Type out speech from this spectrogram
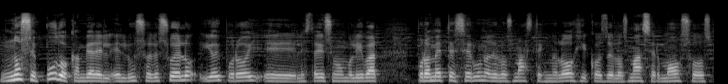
no se pudo cambiar el, el uso de suelo y hoy por hoy eh, el Estadio Simón Bolívar promete ser uno de los más tecnológicos, de los más hermosos,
